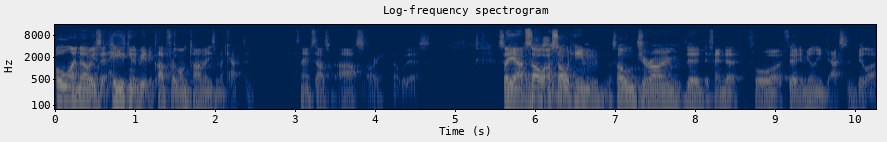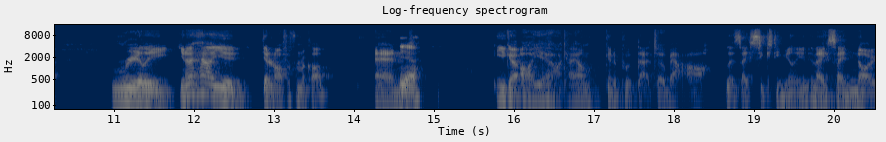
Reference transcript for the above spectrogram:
All I know is that he's going to be at the club for a long time and he's my captain. His name starts with R, sorry, not with S. So yeah, I sold, I sold him, I sold Jerome, the defender, for 30 million to Aston Villa. Really, you know how you get an offer from a club and Yeah, you go, oh yeah, okay, I'm going to put that to about, oh, let's say 60 million. And they say, no,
